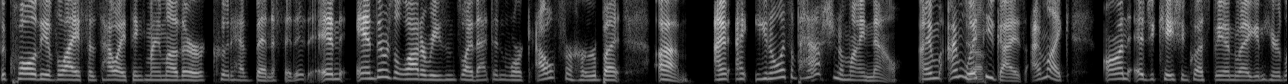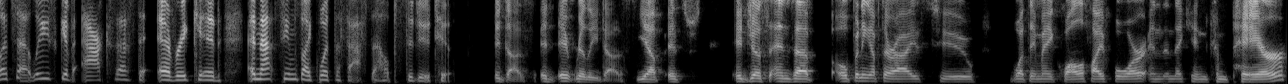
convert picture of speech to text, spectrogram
the quality of life is how I think my mother could have benefited. And and there's a lot of reasons why that didn't work out for her. But um I, I you know it's a passion of mine now I'm I'm yeah. with you guys. I'm like on Education Quest bandwagon here. Let's at least give access to every kid, and that seems like what the FAFSA helps to do too. It does. It it really does. Yep. It's it just ends up opening up their eyes to what they may qualify for, and then they can compare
